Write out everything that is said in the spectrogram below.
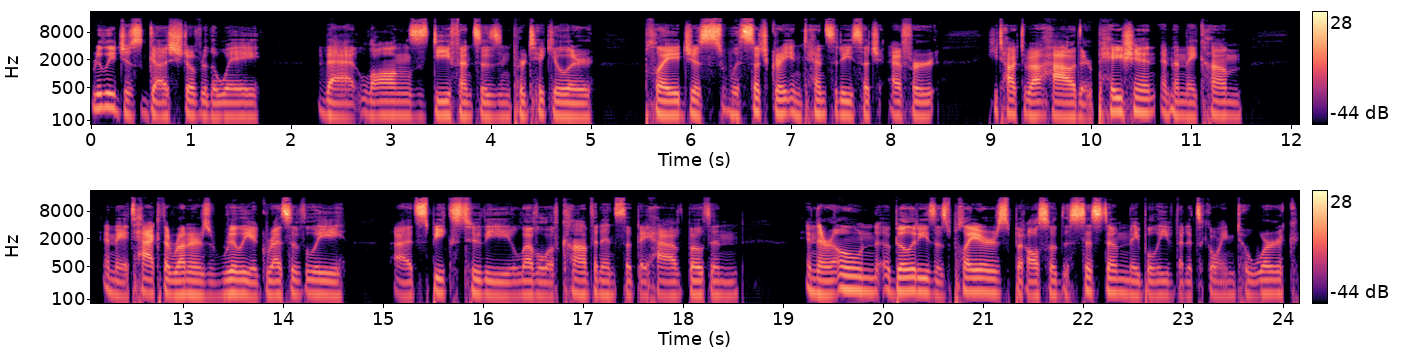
really just gushed over the way that Long's defenses in particular play just with such great intensity, such effort. He talked about how they're patient and then they come and they attack the runners really aggressively. Uh, it speaks to the level of confidence that they have both in in their own abilities as players, but also the system. They believe that it's going to work.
